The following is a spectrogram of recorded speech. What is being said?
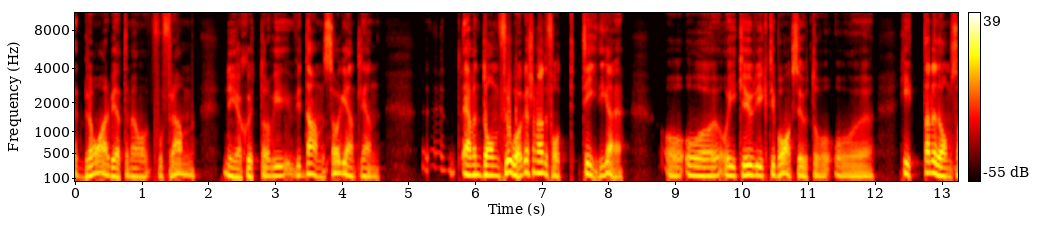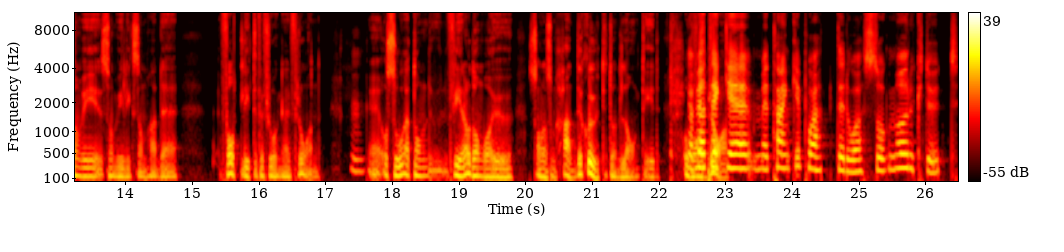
ett bra arbete med att få fram nya skyttar och vi, vi dammsög egentligen eh, även de frågor som vi hade fått tidigare. Och, och, och gick, gick tillbaks ut och, och eh, hittade de som vi, som vi liksom hade fått lite förfrågningar ifrån. Mm. Eh, och såg att de, flera av dem var ju sådana som hade skjutit under lång tid. Och ja, för jag bra. tänker med tanke på att det då såg mörkt ut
